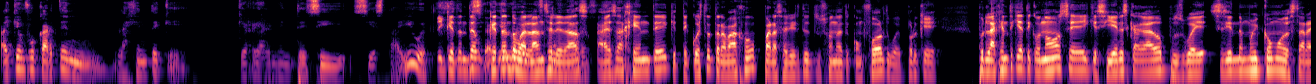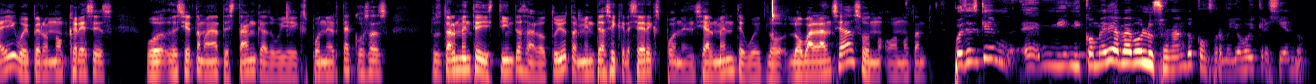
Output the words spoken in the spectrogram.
hay que enfocarte en la gente que, que realmente sí, sí está ahí, güey. ¿Y qué tanto, Si a qué tanto balance le das a esa gente que te cuesta trabajo para salirte de tu zona de confort, güey? Porque pues la gente que ya te conoce y que si eres cagado, pues, güey, se siente muy cómodo estar ahí, güey, pero no creces o de cierta manera te estancas, güey. Exponerte a cosas pues, totalmente distintas a lo tuyo también te hace crecer exponencialmente, güey. ¿Lo, lo balanceas o no, o no tanto? Pues es que eh, mi, mi comedia va evolucionando conforme yo voy creciendo,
